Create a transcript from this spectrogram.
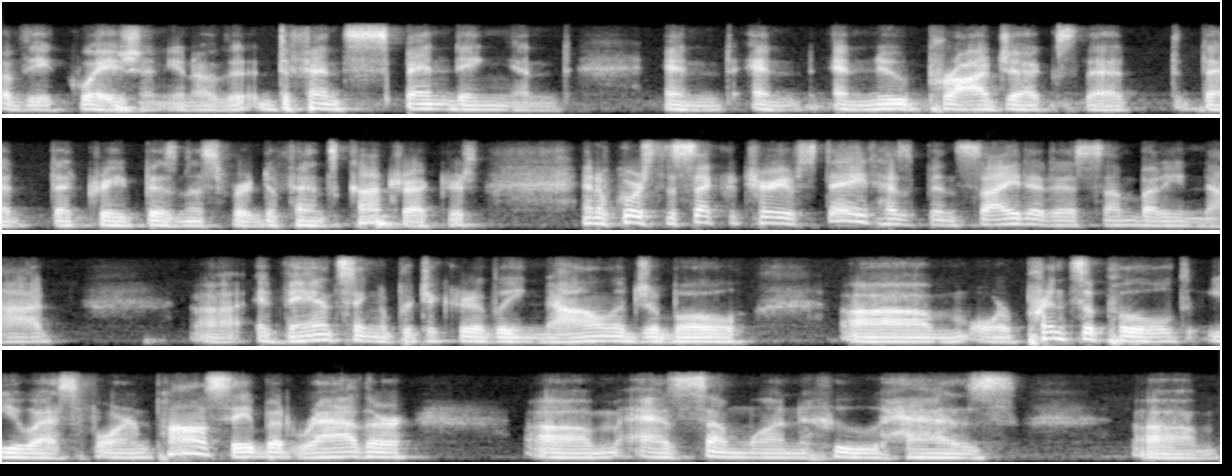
of the equation. You know, the defense spending and and and and new projects that that that create business for defense contractors, and of course the Secretary of State has been cited as somebody not uh, advancing a particularly knowledgeable um, or principled U.S. foreign policy, but rather um, as someone who has um,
